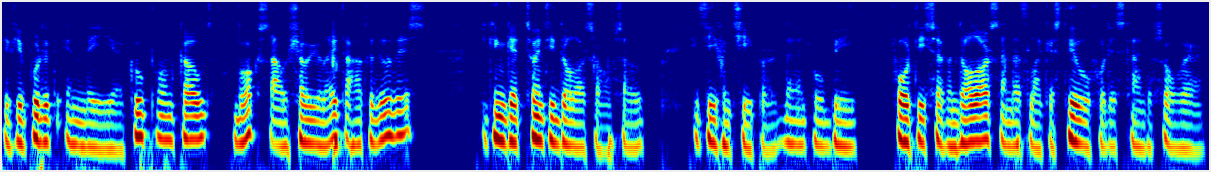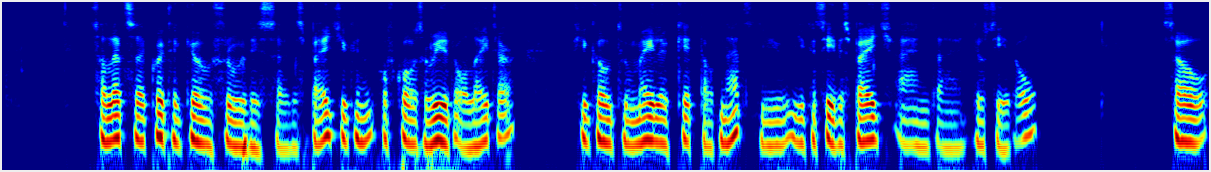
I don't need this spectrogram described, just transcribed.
If you put it in the uh, coupon code box, I'll show you later how to do this. You can get $20 off, so it's even cheaper. Then it will be $47 and that's like a steal for this kind of software. So let's uh, quickly go through this, uh, this page. You can of course read it all later. If you go to mailerkit.net, you, you can see this page and uh, you'll see it all. So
